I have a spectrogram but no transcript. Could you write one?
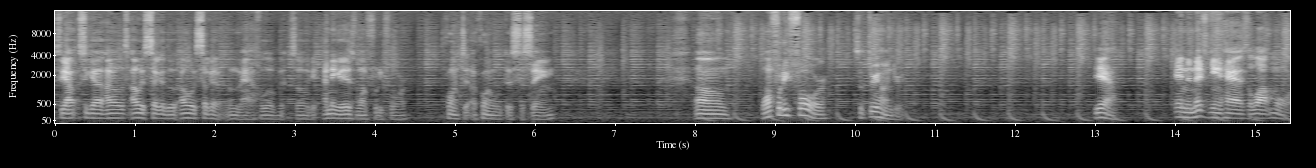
See, I see, guys, I always, I always suck at the, I always suck at math a little bit. So I think it is 144, according to according to what this is saying. Um, 144 to 300. Yeah, and the next game has a lot more.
